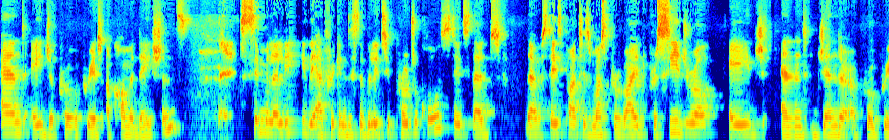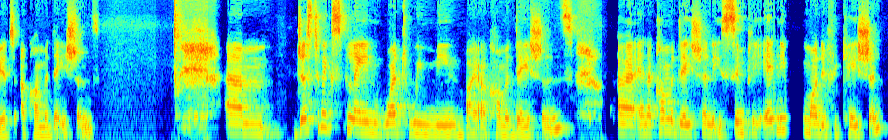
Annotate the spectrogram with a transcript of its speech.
and age appropriate accommodations. Similarly, the African Disability Protocol states that uh, states parties must provide procedural, age, and gender appropriate accommodations. Um, just to explain what we mean by accommodations, uh, an accommodation is simply any modification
